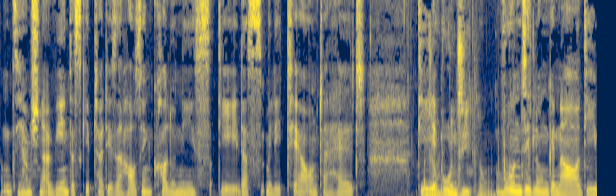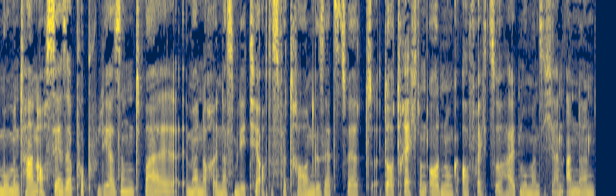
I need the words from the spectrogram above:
Und Sie haben schon erwähnt, es gibt halt diese Housing Colonies, die das Militär unterhält. Die also Wohnsiedlungen. Wohnsiedlungen, genau, die momentan auch sehr, sehr populär sind, weil immer noch in das Militär auch das Vertrauen gesetzt wird, dort Recht und Ordnung aufrechtzuerhalten, wo man sich an anderen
